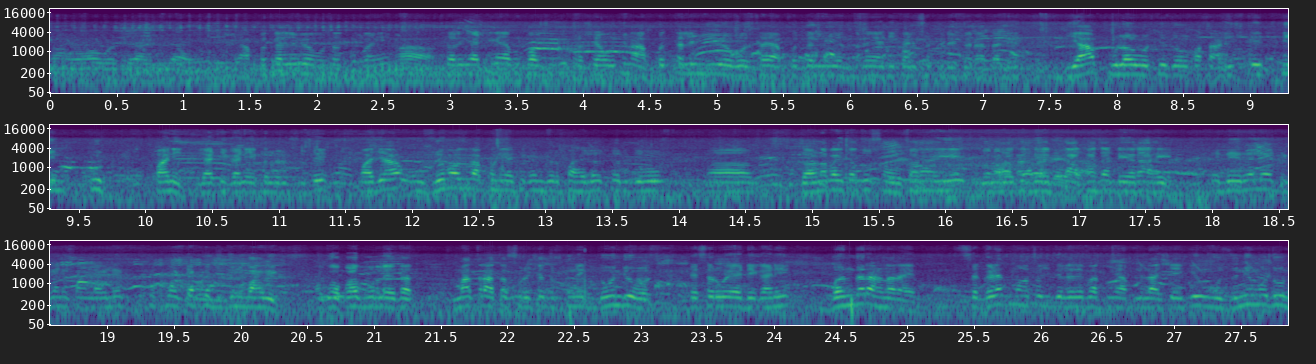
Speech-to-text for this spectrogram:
नावावरती आलेले आहे आपत्कालीन व्यवस्था ठिकाणी हां. तर या ठिकाणी आपण पाहू शकतो प्रशासनावरती आपत्कालीन जी व्यवस्था आहे आपत्कालीन यंत्रणा या ठिकाणी सक्रिय करण्यात आली आहे. या पुलावरती जवळपास अडीच ते तीन फूट पाणी या ठिकाणी एकंदरीत होते. माझ्या उजव्या बाजूला आपण या ठिकाणी जर पाहिलं तर जो अं, जणाबाईचा जो संसार आहे जणाबाईचा डेरा काकाचा डेरा आहे त्या डेऱ्याला या ठिकाणी पाणी लागले. खूप मोठ्या पद्धतीने भाविक गोपाळपूरला येतात. मात्र आता सुरक्षा दृष्टीने एक दोन दिवस हे सर्व या ठिकाणी बंद राहणार आहे. सगळ्यात महत्त्वाची दिलेली बातमी आपल्याला अशी आहे की उजनीमधून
